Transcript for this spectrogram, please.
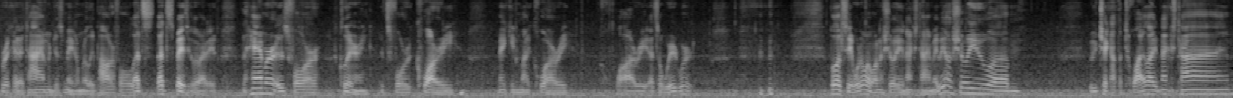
brick at a time and just make them really powerful. That's that's basically what I do. The hammer is for clearing. It's for quarry, making my quarry. Quarry. That's a weird word. But let's see. What do I want to show you next time? Maybe I'll show you. Um, we check out the Twilight next time.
